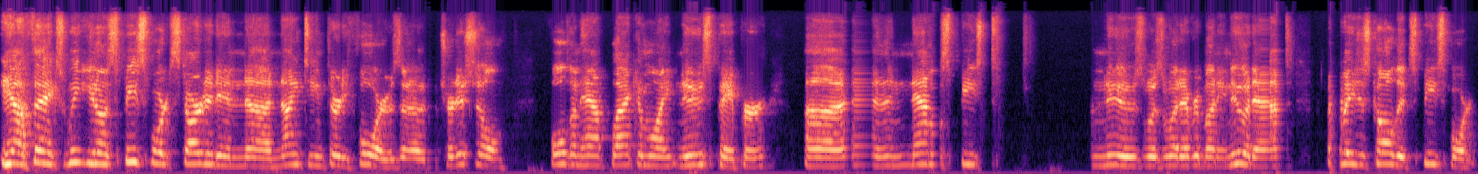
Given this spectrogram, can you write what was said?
Yeah, thanks. We, you know, Speed Sports started in uh, 1934. It was a traditional fold and half black and white newspaper. Uh, and then now Speed News was what everybody knew it as. Everybody just called it Speed Sport.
